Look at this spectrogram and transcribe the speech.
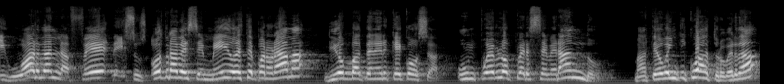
Y guardan la fe de Jesús. Otra vez en medio de este panorama, Dios va a tener qué cosa? Un pueblo perseverando. Mateo 24, ¿verdad?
